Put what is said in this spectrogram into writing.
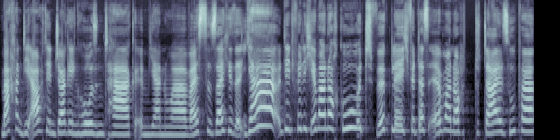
machen die auch den Jogginghosentag im Januar? Weißt du, solche Ja, den finde ich immer noch gut. Wirklich. Ich finde das immer noch total super.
